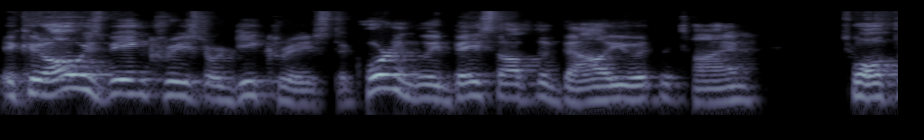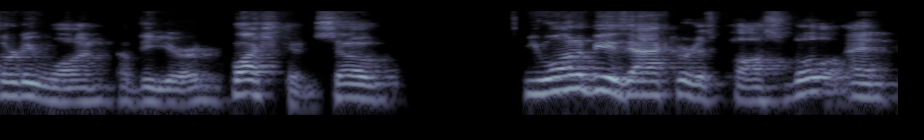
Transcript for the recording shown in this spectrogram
It could always be increased or decreased accordingly based off the value at the time, 1231 of the year in question. So you want to be as accurate as possible. And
